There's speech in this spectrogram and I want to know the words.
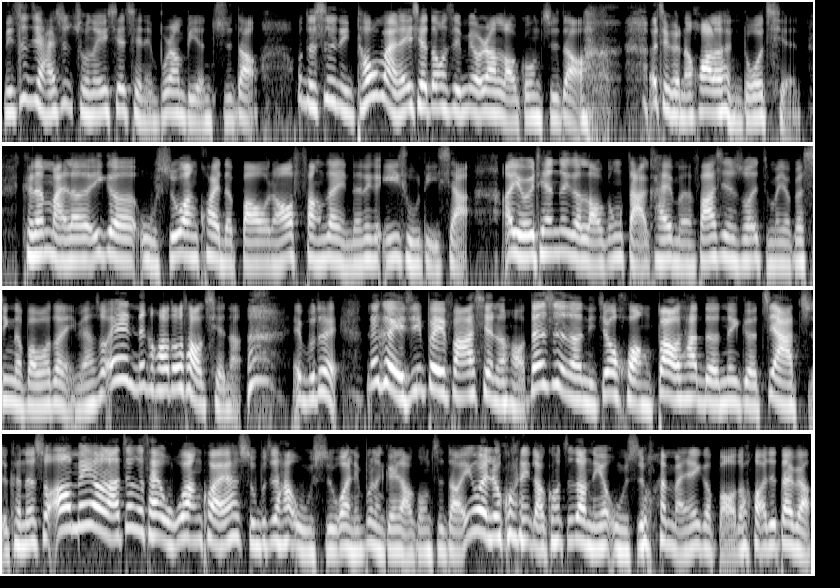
你自己还是存了一些钱，你不让别人知道，或者是你偷买了一些东西，没有让老公知道，而且可能花了很多钱，可能买了一个五十万块的包，然后放在你的那个衣橱底下啊，有一天那个老公打开门，发现说，怎么有个新的包包在里面？他说，哎，你那个花多少钱呢？啊？哎，不对，那个已经被发现了哈，但是呢，你就谎报他的那个。价值可能说哦没有啦，这个才五万块，他殊不知他五十万，你不能给老公知道，因为如果你老公知道你有五十万买那个包的话，就代表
